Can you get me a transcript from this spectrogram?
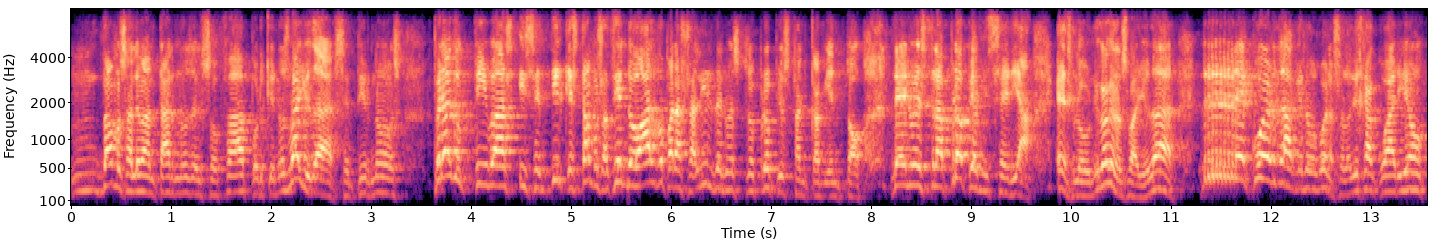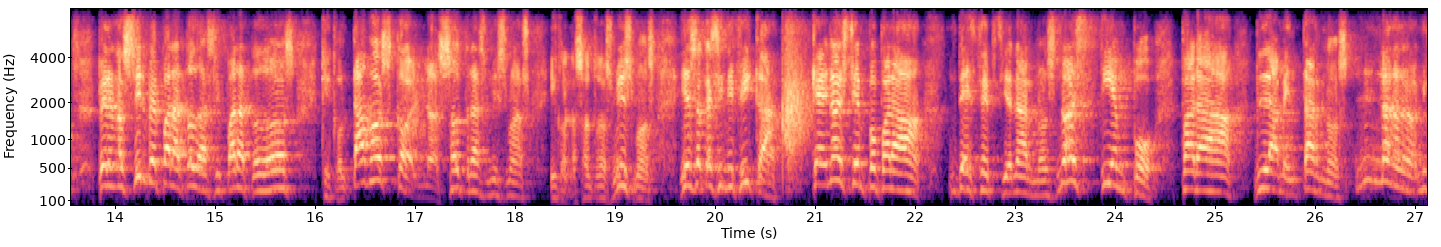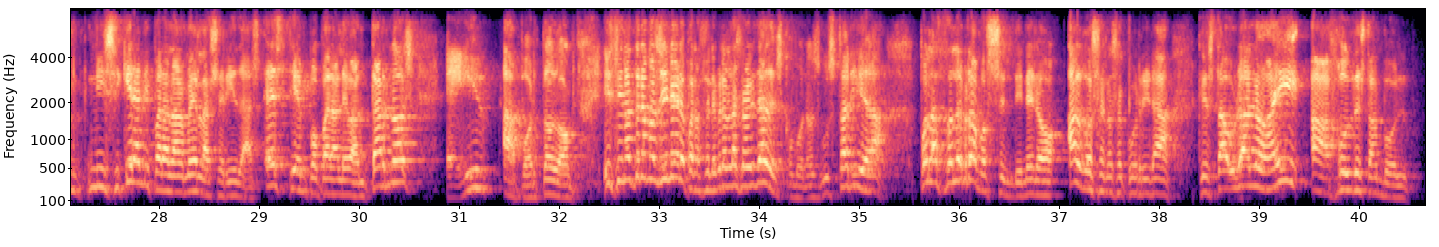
Mm, vamos a levantarnos del sofá porque nos va a ayudar a sentirnos productivas y sentir que estamos haciendo algo para salir de nuestro propio estancamiento, de nuestra propia miseria. Es lo único que nos va a ayudar. Recuerda que no, bueno, se lo dije a Acuario, pero nos sirve para todas y para todos que contamos con nosotras mismas y con nosotros mismos. ¿Y eso qué significa? Que no es tiempo para decepcionarnos, no es tiempo para lamentarnos, no, no, no, ni, siquiera ni para lamer las heridas, es tiempo para levantarnos e ir a por todo. Y si no tenemos dinero para celebrar las Navidades como nos gustaría, pues las celebramos sin dinero. Algo se nos ocurrirá, que está Urano ahí a full de Estambul.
